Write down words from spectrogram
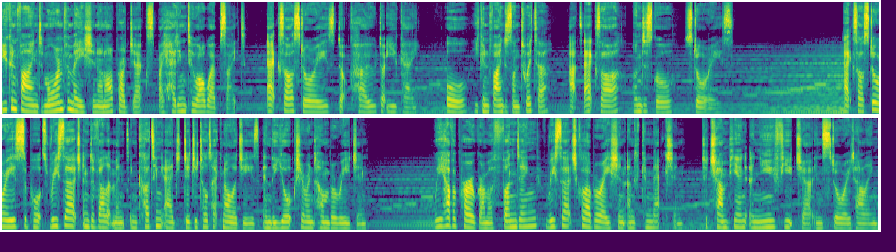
You can find more information on our projects by heading to our website, xrstories.co.uk, or you can find us on Twitter at xr underscore stories. XR Stories supports research and development in cutting edge digital technologies in the Yorkshire and Humber region. We have a programme of funding, research collaboration, and connection to champion a new future in storytelling.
